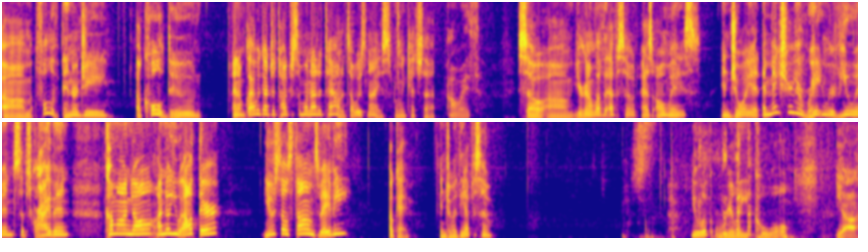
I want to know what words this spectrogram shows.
um, full of energy, a cool dude. And I'm glad we got to talk to someone out of town. It's always nice when we catch that. Always. So um, you're going to love the episode, as always. Enjoy it. And make sure you're rating, reviewing, subscribing. Come on, y'all. I know you out there. Use those thumbs, baby. Okay. Enjoy the episode. You look really cool. Yeah.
